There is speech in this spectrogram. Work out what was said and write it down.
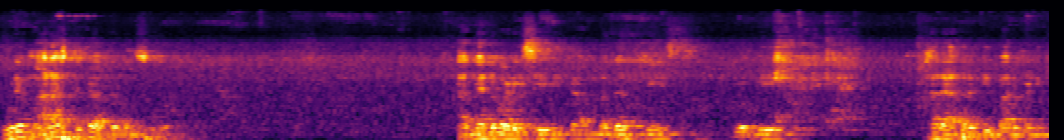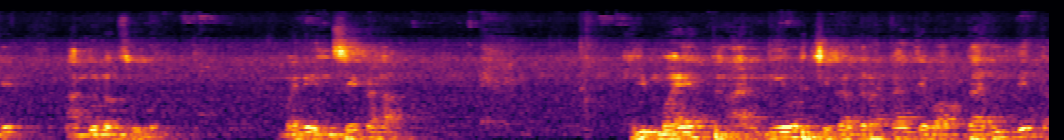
पूरे महाराष्ट्र का आंदोलन शुरू है आंगनबाड़ी सेविका मददनीस जो भी हर हर डिपार्टमेंट के आंदोलन शुरू है मैंने इनसे कहा कि मैं धारनी और चिकदरा का जवाबदारी लेता.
